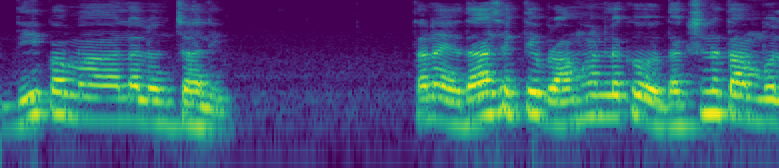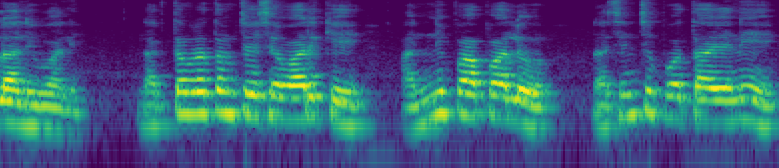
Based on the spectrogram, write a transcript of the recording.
దీపమాలలుంచాలి. తన యథాశక్తి బ్రాహ్మణులకు దక్షిణ తాంబూలాలు ఇవ్వాలి. నక్తవ్రతం చేసేవారికి అన్ని పాపాలు నశించిపోతాయని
